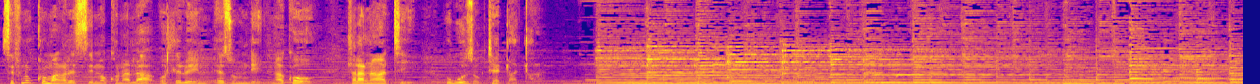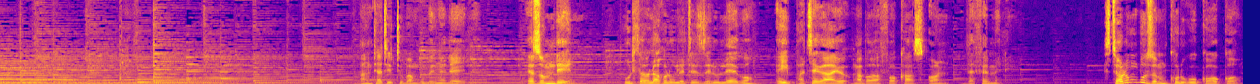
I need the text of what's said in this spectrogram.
Sifuna ukukhuluma ngalesi simo khona la ohlelweni ezomndeni ngakho hlala nathi ukuze okuthe xaxa. Angithatha ithuba ngikubingelele ezomndeni uhlelo lakho lokuletha izeluleko eziphathekayo ngaba ka-focus on the family. Sithola umbuzo omkhulu kugogo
